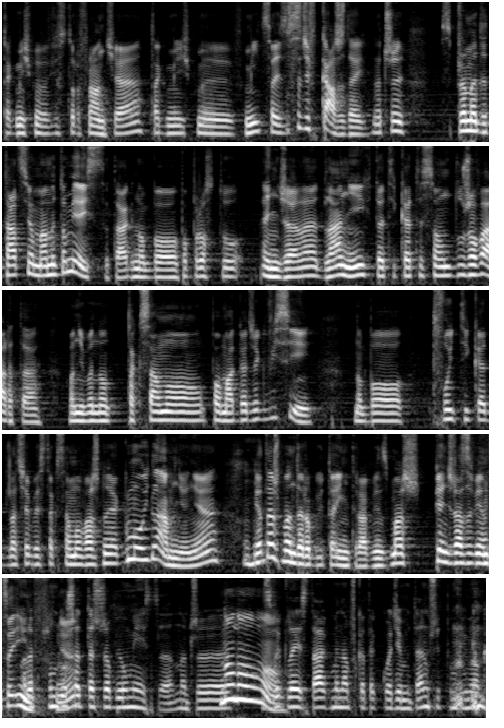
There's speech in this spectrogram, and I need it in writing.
tak mieliśmy w Storefroncie, tak mieliśmy w Mice, w zasadzie w każdej. Znaczy z premedytacją mamy to miejsce, tak? No bo po prostu Angele, dla nich te etykiety są dużo warte. Oni będą tak samo pomagać jak VC, no bo twój ticket dla ciebie jest tak samo ważny jak mój dla mnie, nie? Mhm. Ja też będę robił te intra, więc masz pięć razy więcej Ale int, fundusze nie? też robią miejsce. Znaczy, No, no, no. zwykle jest tak, my na przykład jak kładziemy ten sheet, to mówimy, ok,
